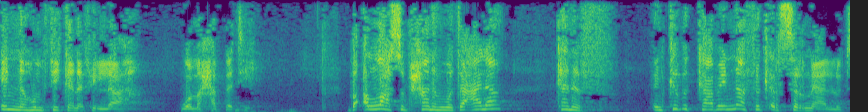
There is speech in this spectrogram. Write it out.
ኢነሁም ፊ ከነፊላህ ወመሐበቲህ በአላህ ስብሓንሁ ወተዓላ ከነፍ እንክብካቤና ፍቅር ስር ነው ያሉት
